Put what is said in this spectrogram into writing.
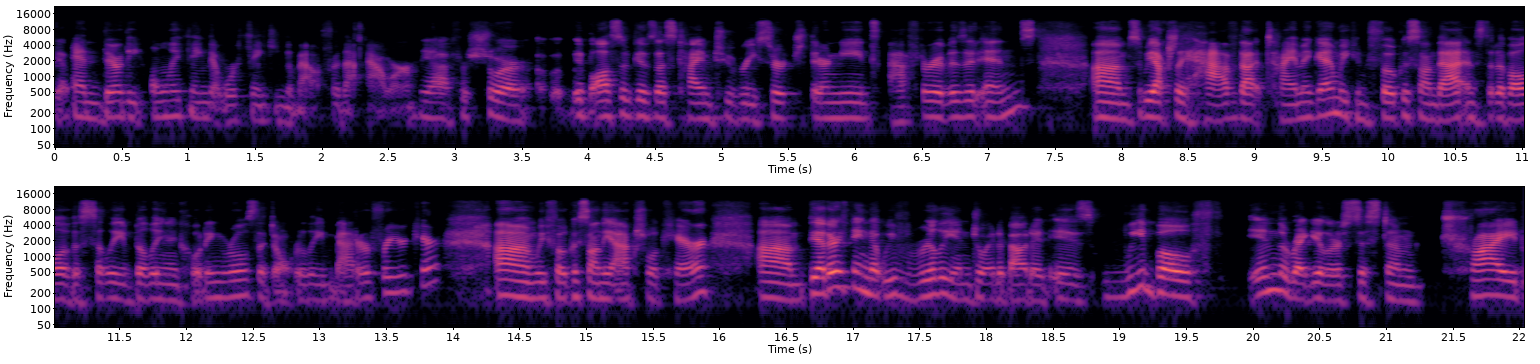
yep. and they're the only thing that we're thinking about for that hour. Yeah for sure. It also gives us time to research their needs after a visit ends. Um, so we actually have that time again. We can focus on that instead of all of the silly billing and coding rules that don't really matter for your care. Um, we focus on the actual care. Um, the other thing that we've really enjoyed about it is we both in the regular system tried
